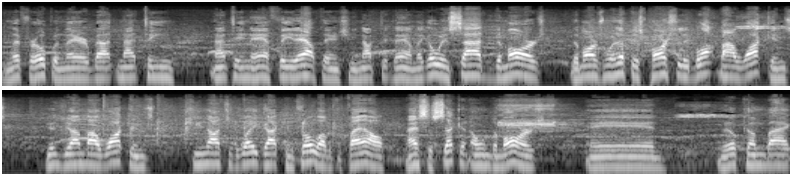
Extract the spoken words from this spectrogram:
and left her open there about 19, 19 and a half feet out there, and she knocked it down. They go inside to DeMars. DeMars went up, is partially blocked by Watkins. Good job by Watkins. She knocked it away, got control of it. The foul. That's the second on DeMars. And they'll come back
